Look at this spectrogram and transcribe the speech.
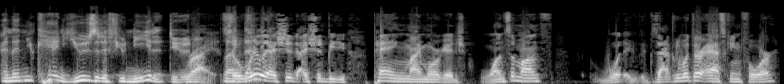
and then you can't use it if you need it, dude. Right. Like so that- really, I should I should be paying my mortgage once a month, what exactly what they're asking for,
